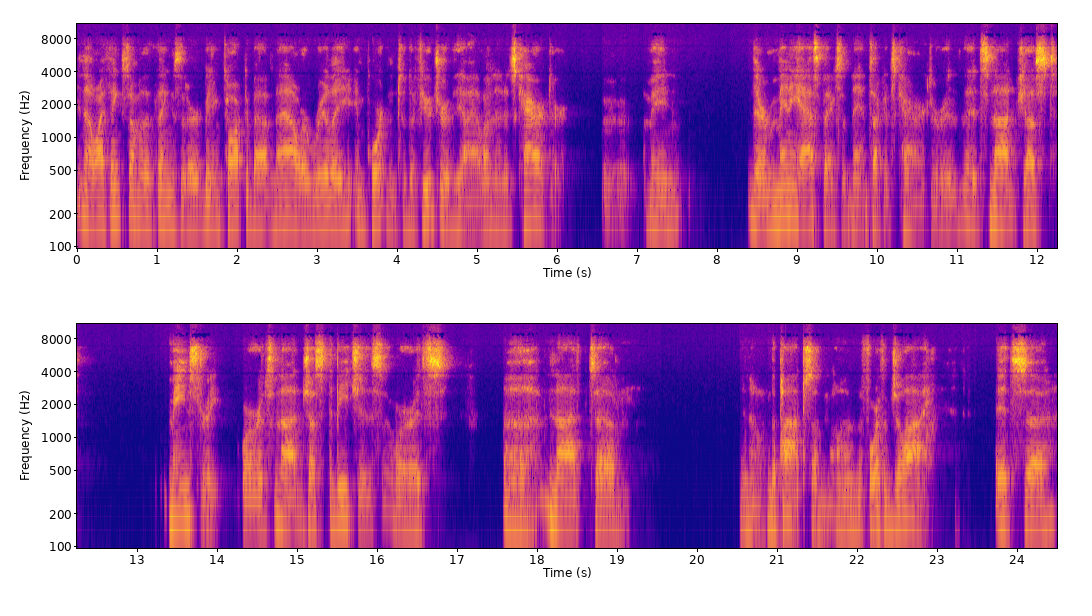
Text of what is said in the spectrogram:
you know, I think some of the things that are being talked about now are really important to the future of the island and its character. Mm-hmm. I mean, there are many aspects of Nantucket's character. It's not just Main Street, or it's not just the beaches, or it's uh, not, um, you know, the pops on, on the 4th of July. It's uh,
